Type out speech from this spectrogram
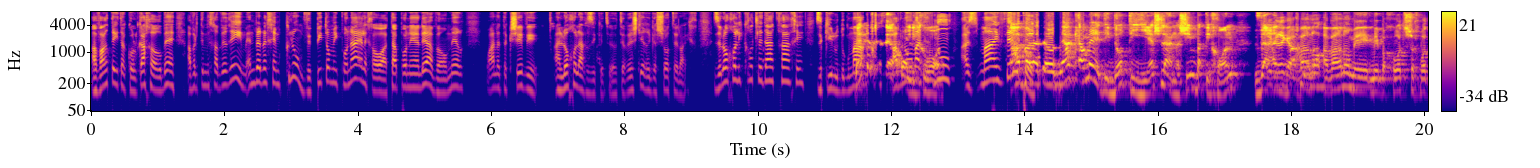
עברת איתה כל כך הרבה, אבל אתם חברים, אין ביניכם כלום, ופתאום היא פונה אליך, או אתה פונה אליה ואומר, וואלה, תקשיבי, אני לא יכול להחזיק את זה יותר, יש לי רגשות אלייך. זה לא יכול לקרות לדעתך, אחי? זה כאילו דוגמה... בטח שזה יכול אבל נו, לקרות. נו, אז מה ההבדל פה? אבל אתה יודע כמה ידידות יש לאנשים בתיכון? רגע, רגע, עברנו- עברנו מ- מבחורות ששוכבות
